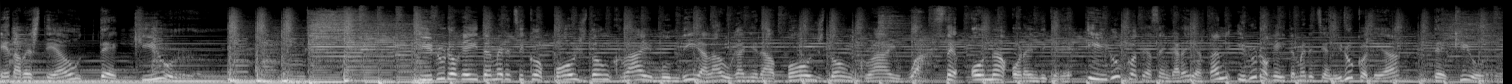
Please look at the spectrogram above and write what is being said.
Eta beste hau The Cure. Irurogei temeretziko Boys Don't Cry mundial hau gainera Boys Don't Cry Wah, ze ona oraindik ere Irukotea zen garai hartan Irurogei temeretzian irukotea The Cure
